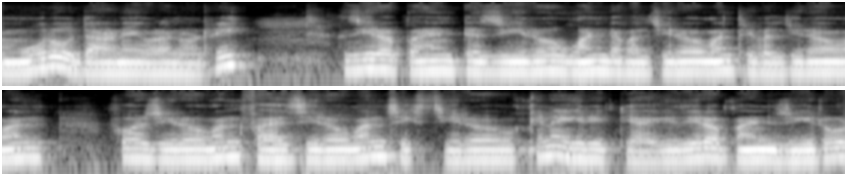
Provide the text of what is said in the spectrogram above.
ಮೂರು ಉದಾಹರಣೆಗಳು ನೋಡಿರಿ. Zero point zero one double zero one triple zero one four zero one five zero one six zero ಓಕೆನಾ ಈ ರೀತಿಯಾಗಿ zero point zero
